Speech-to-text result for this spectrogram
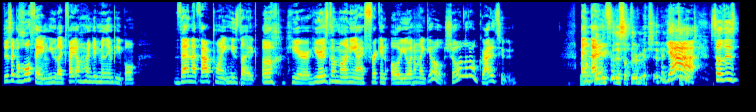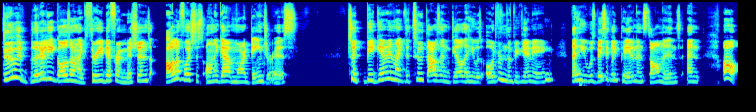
There's like a whole thing. You like fight a hundred million people. Then at that point, he's like, "Ugh, here, here's the money I freaking owe you," and I'm like, "Yo, show a little gratitude." Now And that me for this other mission. Yeah. So this dude literally goes on like three different missions, all of which just only get more dangerous. To be given like the 2000 gil that he was owed from the beginning, that he was basically paid in installments. And oh,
